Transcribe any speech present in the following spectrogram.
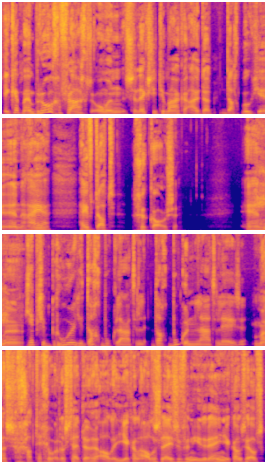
Ik heb mijn broer gevraagd om een selectie te maken uit dat dagboekje. En hij heeft dat gekozen. En, eh, je hebt je broer je dagboek laten, dagboeken laten lezen. maar schat, tegenwoordig staat er alle, je kan alles lezen van iedereen. Je kan zelfs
